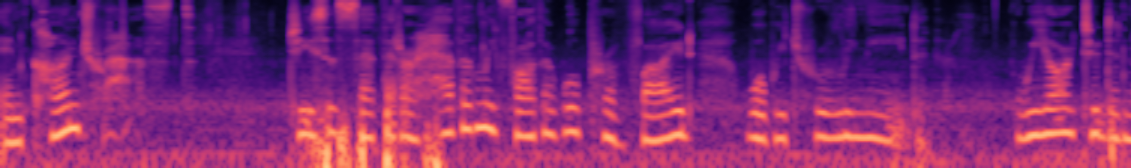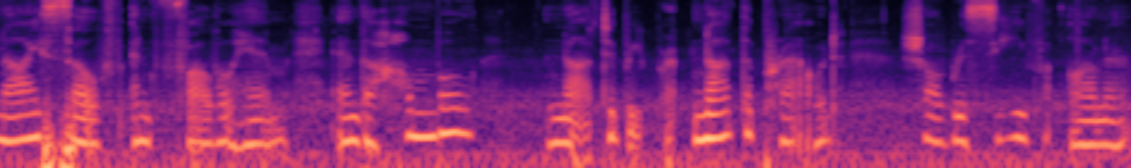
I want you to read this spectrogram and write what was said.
In contrast, Jesus said that our Heavenly Father will provide what we truly need we are to deny self and follow him, and the humble, not to be not the proud, shall receive honor.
